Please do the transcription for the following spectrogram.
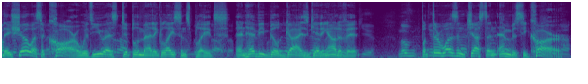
They show us a car with U.S. diplomatic license plates and heavy-built guys getting out of it. But there wasn't just an embassy car.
